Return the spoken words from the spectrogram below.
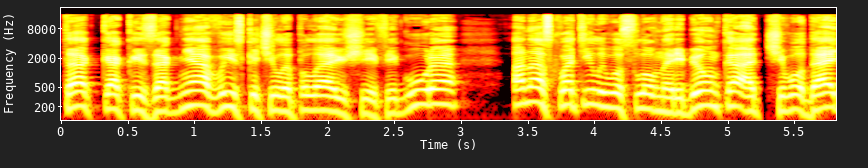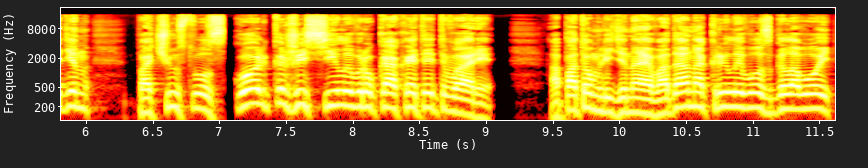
так как из огня выскочила пылающая фигура, она схватила его словно ребенка, от чего Дайден почувствовал, сколько же силы в руках этой твари, а потом ледяная вода накрыла его с головой,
